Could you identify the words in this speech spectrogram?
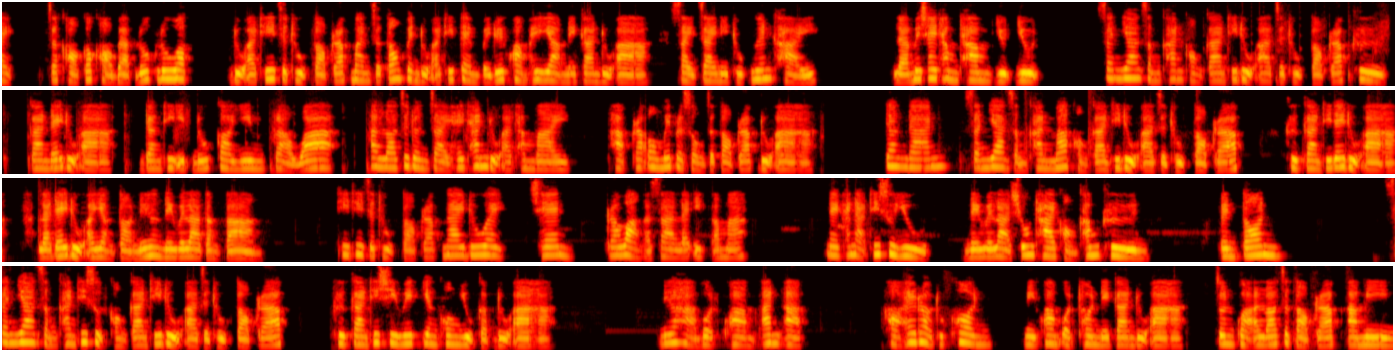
จะขอก็ขอแบบลวกๆดูอาที่จะถูกตอบรับมันจะต้องเป็นดูอาที่เต็มไปด้วยความพยายามในการดูอา ใส่ใจในทุกเงื่อนไข และไม่ใช่ทำทำหยุดหยุดสัญญาณสำคัญของการที่ดูอาจะถูกตอบรับคือ การได้ดูอา ดังที่อิบนุกอยิมกล่าวว่า อัลลอฮ์จะดลใจให้ท่านดูอาทำไม หากพระองค์ไม่ประสงค์จะตอบรับดูอา ดังนั้น สัญญาณสำคัญมากของการที่ดูอาจะถูกตอบรับ คือการที่ได้ดูอา และได้ดูอาอย่างต่อเนื่องในเวลาต่างๆ ที่ที่จะถูกตอบรับง่ายด้วย เช่น ระหว่างอาซานและอิกอามะ ในขณะที่สุยูดในเวลาช่วงท้ายของค่ำคืน เป็นต้น สัญญาณสำคัญที่สุดของการที่ดูอาจะถูกตอบรับ คือการที่ชีวิตยังคงอยู่กับดูอา เนื้อหาบทความอั้นอับ ขอให้เราทุกคนมีความอดทนในการดูอา จนกว่าอัลลอฮ์จะตอบรับอามีน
